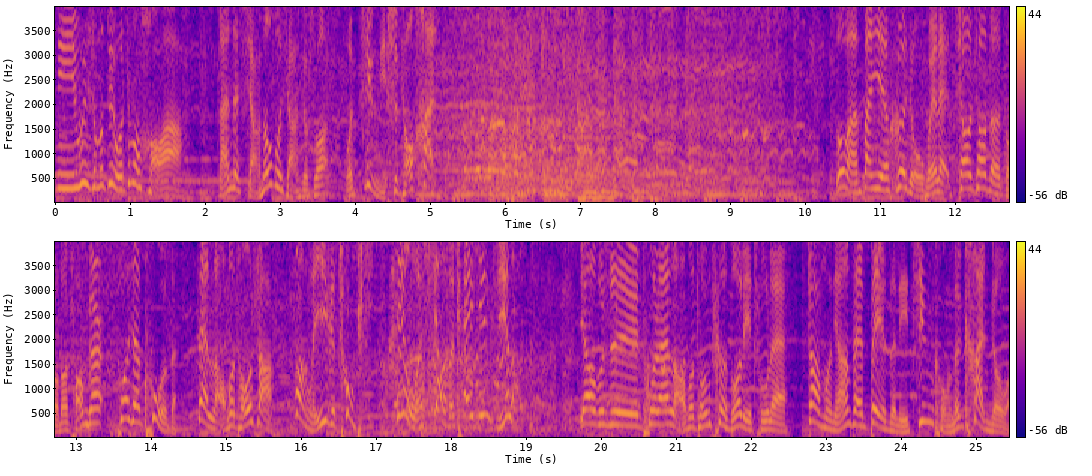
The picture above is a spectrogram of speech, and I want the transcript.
你为什么对我这么好啊？男的想都不想就说：“我敬你是条汉子。”昨晚半夜喝酒回来，悄悄的走到床边，脱下裤子，在老婆头上放了一个臭屁，哎呦，我笑得开心极了。要不是突然老婆从厕所里出来，丈母娘在被子里惊恐的看着我，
